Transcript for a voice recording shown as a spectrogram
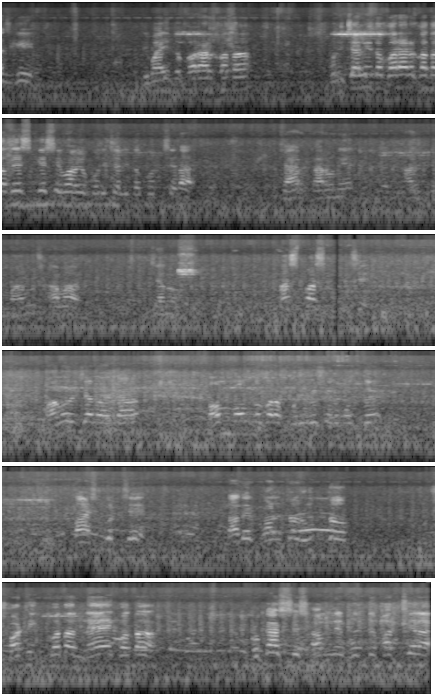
আজকে বিবাহিত করার কথা পরিচালিত করার কথা দেশকে সেভাবে পরিচালিত করছে না। যার কারণে আজকে মানুষ আবার যেন হাসপাস করছে। মানুষ যেন একটা দম বন্ধ করা পরিবেশের মধ্যে বাস করছে। তাদের কণ্ঠ রুদ্ধ, সঠিক কথা, ন্যায় কথা প্রকাশ্যে সামনে বলতে পারছে না।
